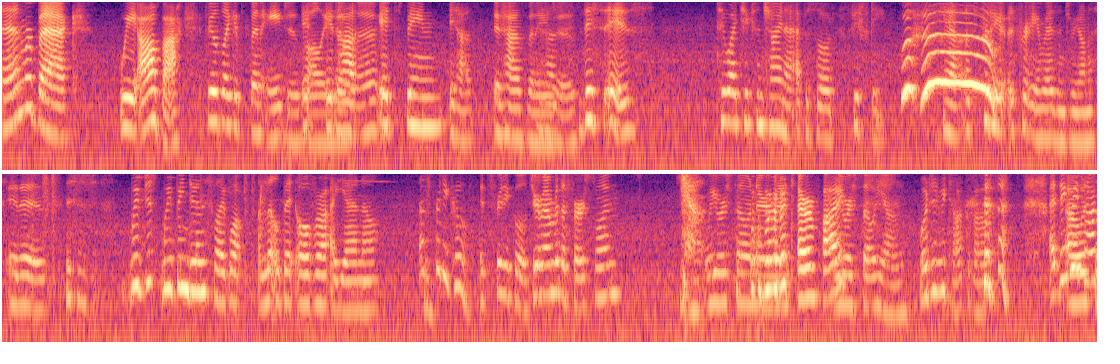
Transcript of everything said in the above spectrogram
And we're back. We are back. Feels like it's been ages, Holly, it, it doesn't ha- it? It's been. It has. It has been it ages. Has. This is Two White Chicks in China, episode 50. Yeah, that's pretty pretty amazing to be honest. It is. This is we've just we've been doing this like what a little bit over a year now. That's pretty cool. It's pretty cool. Do you remember the first one? Yeah. We were so We were nervous. terrified. We were so young. What did we talk about? I think we talked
